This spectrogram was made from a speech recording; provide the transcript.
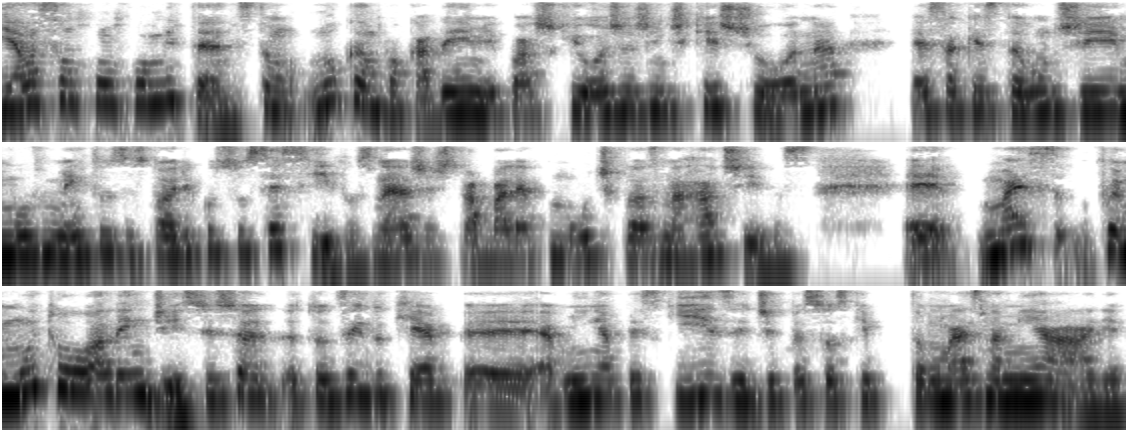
e elas são concomitantes. Então, no campo acadêmico, acho que hoje a gente questiona essa questão de movimentos históricos sucessivos, né? A gente trabalha com múltiplas narrativas. É, mas foi muito além disso. Isso é, eu estou dizendo que é, é, a minha pesquisa e de pessoas que estão mais na minha área.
